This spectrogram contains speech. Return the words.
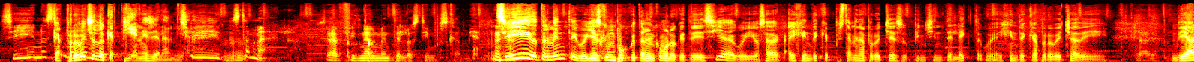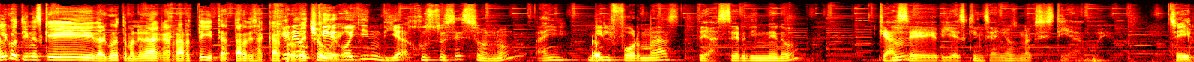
Sí, no que está aproveches mal. lo que tienes de la mierda. Sí, no ¿no? está mal. O sea, finalmente los tiempos cambian. Sí, totalmente, güey. Y es que un poco también como lo que te decía, güey. O sea, hay gente que pues también aprovecha de su pinche intelecto, güey. Hay gente que aprovecha de, Claro. de algo. Tienes que de alguna otra manera agarrarte y tratar de sacar Creo provecho, que güey. hoy en día justo es eso, ¿no? Hay mil formas de hacer dinero que hace 10, 15 años no existían, güey. Sí.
